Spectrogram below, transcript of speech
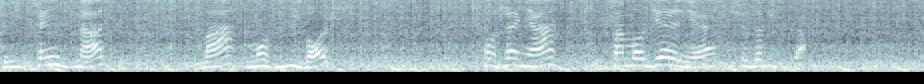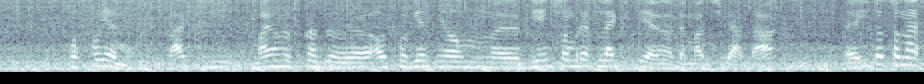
Czyli część z nas ma możliwość tworzenia samodzielnie środowiska po swojemu, tak? Czyli mają na przykład e, odpowiednią, e, większą refleksję na temat świata. E, I to, co nas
